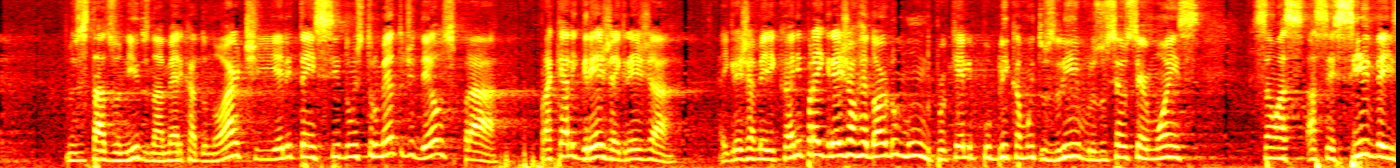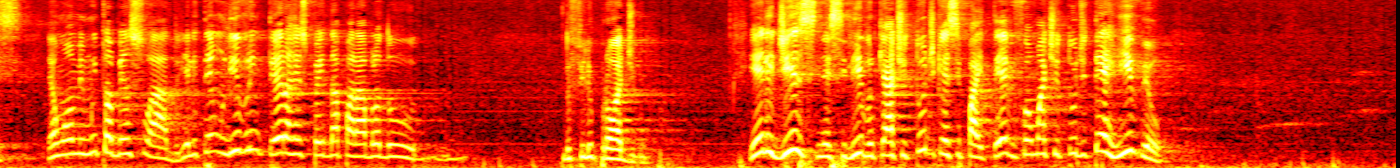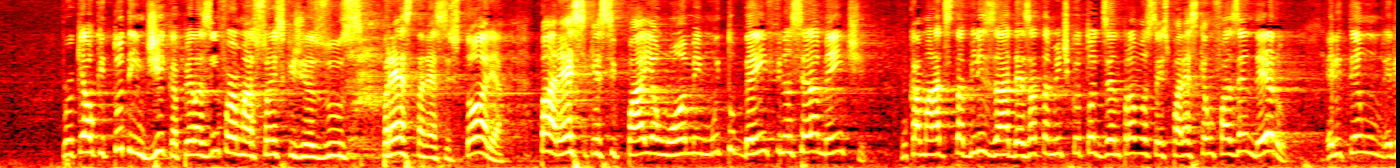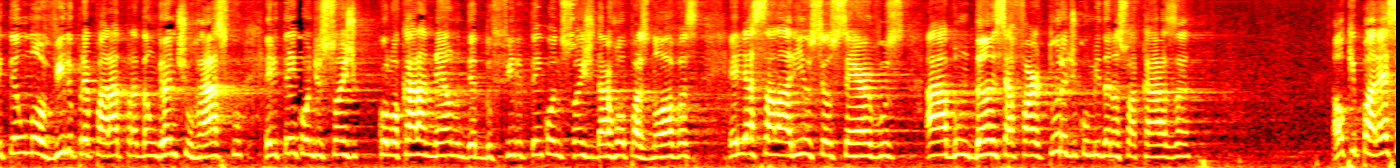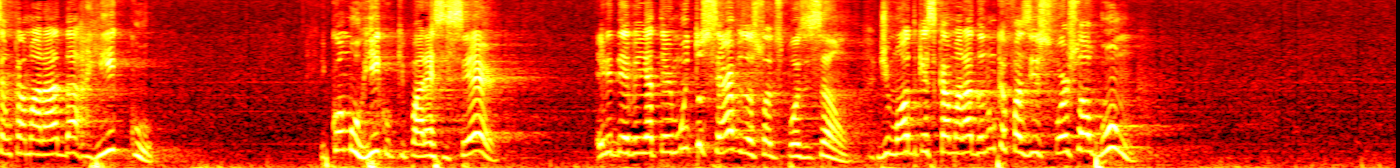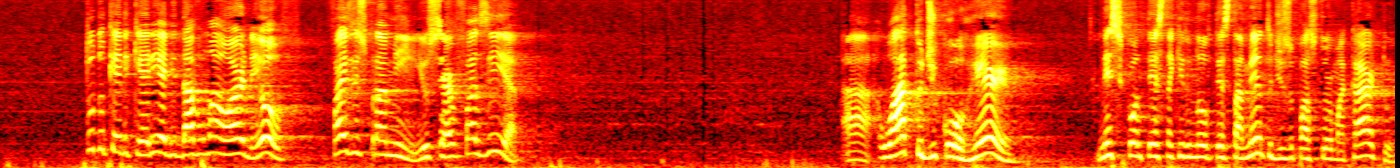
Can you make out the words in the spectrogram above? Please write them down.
nos Estados Unidos, na América do Norte, e ele tem sido um instrumento de Deus para aquela igreja, a igreja, a igreja americana e para a igreja ao redor do mundo, porque ele publica muitos livros, os seus sermões são acessíveis. É um homem muito abençoado. E ele tem um livro inteiro a respeito da parábola do, do filho pródigo. E ele diz nesse livro que a atitude que esse pai teve foi uma atitude terrível. Porque ao que tudo indica, pelas informações que Jesus presta nessa história, parece que esse pai é um homem muito bem financeiramente, um camarada estabilizado. É exatamente o que eu estou dizendo para vocês. Parece que é um fazendeiro. Ele tem um, ele tem um novilho preparado para dar um grande churrasco, ele tem condições de colocar anel no dedo do filho, ele tem condições de dar roupas novas, ele assalaria os seus servos, a abundância, a fartura de comida na sua casa. Ao que parece é um camarada rico. E como rico que parece ser, ele deveria ter muitos servos à sua disposição, de modo que esse camarada nunca fazia esforço algum Tudo que ele queria, ele dava uma ordem: ô, oh, faz isso para mim. E o servo fazia. Ah, o ato de correr, nesse contexto aqui do Novo Testamento, diz o pastor MacArthur,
